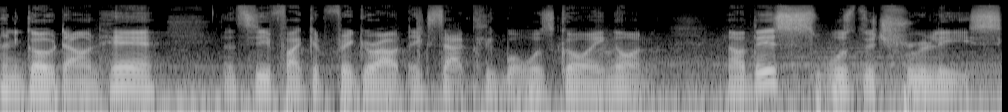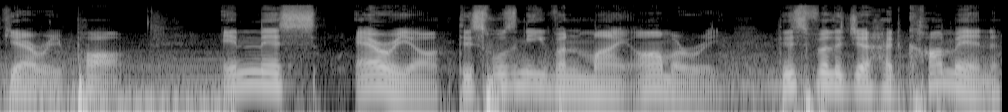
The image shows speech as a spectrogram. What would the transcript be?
and go down here and see if I could figure out exactly what was going on. Now this was the truly scary part. In this area, this wasn't even my armory. This villager had come in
